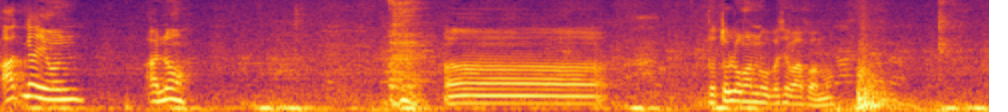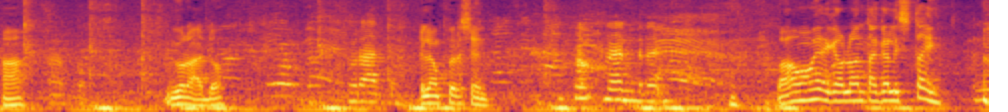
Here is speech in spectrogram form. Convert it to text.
At ngayon, ano? Ah, tutulungan mo ba si papa mo? Ha? Opo. Sigurado? Surado. Ilang percent? 100. Baka mamaya ikaw lang tagalista eh.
